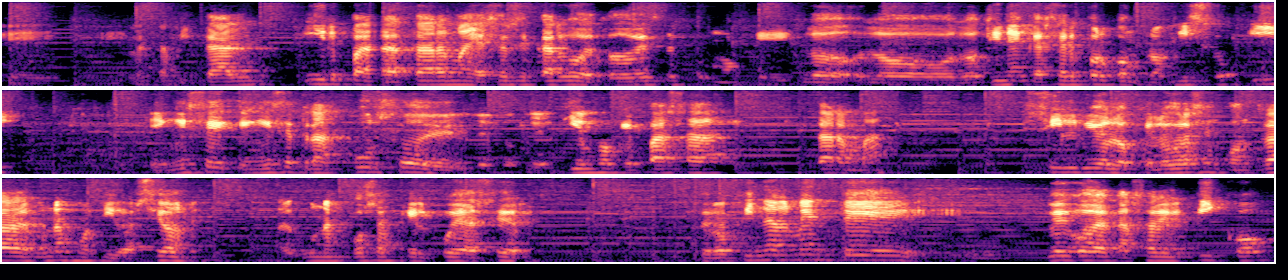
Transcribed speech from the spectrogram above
eh, en la capital. Ir para Tarma y hacerse cargo de todo esto es como que lo, lo, tiene que hacer por compromiso. Y en ese, en ese transcurso del tiempo que pasa en Tarma, Silvio lo que logra es encontrar algunas motivaciones, algunas cosas que él puede hacer, pero finalmente luego de alcanzar el pico,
